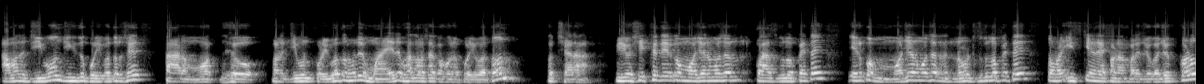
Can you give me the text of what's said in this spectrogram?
আমাদের জীবন যেহেতু পরিবর্তন হচ্ছে, তার মধ্যেও। মানে জীবন পরিবর্তন হলেও মায়ের ভালোবাসা কখনো পরিবর্তন হচ্ছে না। প্রিয় শিক্ষার্থী, এরকম মজার মজার ক্লাসগুলো পেতে, এরকম মজার মজার নোটসগুলো পেতে, তোমরা স্ক্রিনে দেখো নাম্বারে যোগাযোগ করো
